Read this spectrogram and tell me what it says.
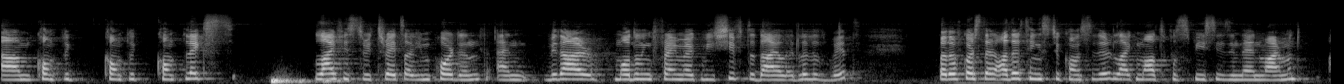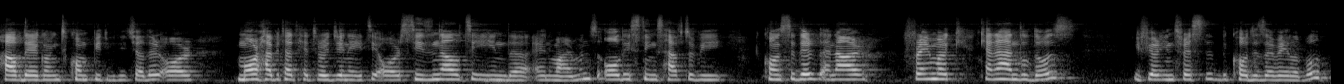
um, compl compl complex life history traits are important, and with our modeling framework, we shift the dial a little bit. But of course, there are other things to consider, like multiple species in the environment, how they're going to compete with each other, or more habitat heterogeneity or seasonality in the environments. All these things have to be considered, and our framework can handle those. If you're interested, the code is available,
